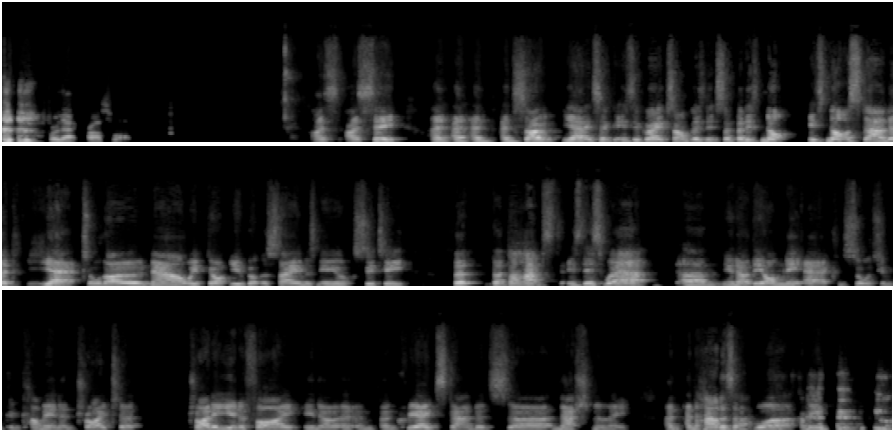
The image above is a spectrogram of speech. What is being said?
for that crosswalk. I, I see. And, and and so yeah, it's a it's a great example, isn't it? So, but it's not it's not a standard yet. Although now we've got you've got the same as New York City, but but perhaps is this where um, you know the OmniAir consortium can come in and try to try to unify you know and, and create standards uh, nationally. And and how does that work? I mean, you,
